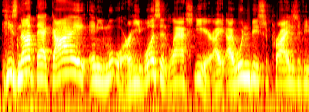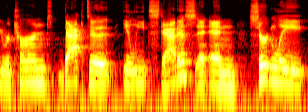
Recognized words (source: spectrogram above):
he's not that guy anymore. He wasn't last year. I, I wouldn't be surprised if he returned back to elite status, and, and certainly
